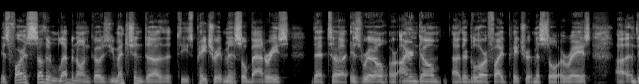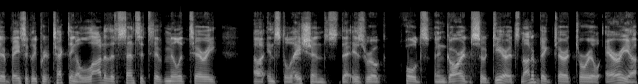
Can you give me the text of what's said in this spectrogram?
as far as southern Lebanon goes, you mentioned uh, that these Patriot missile batteries that uh, Israel or Iron Dome, uh, they're glorified Patriot missile arrays, uh, they're basically protecting a lot of the sensitive military uh, installations that Israel holds and guards so dear. It's not a big territorial area,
